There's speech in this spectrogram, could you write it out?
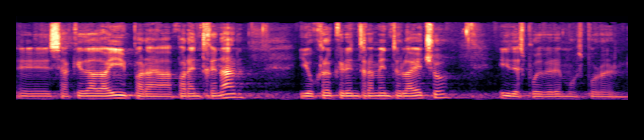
eh, se ha quedado ahí para, para entrenar, yo creo que el entrenamiento lo ha hecho y después veremos por el,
